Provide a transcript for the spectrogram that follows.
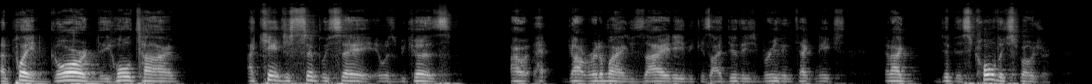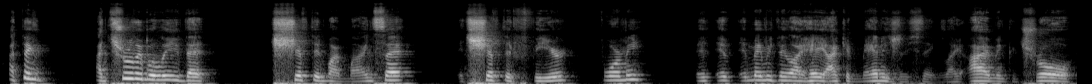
I played guard the whole time. I can't just simply say it was because I got rid of my anxiety because I do these breathing techniques and I did this cold exposure. I think I truly believe that shifted my mindset. It shifted fear for me. It, it, it made me think like, hey, I can manage these things. Like I'm in control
